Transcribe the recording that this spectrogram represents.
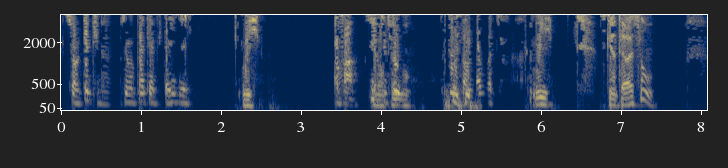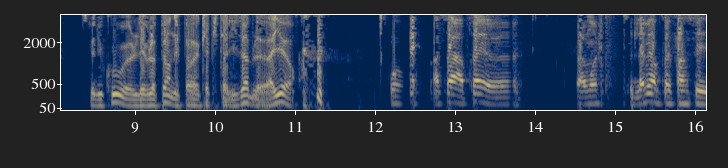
Sur lequel tu peux absolument pas capitaliser. Oui. Enfin, si éventuellement. Tu peux, c'est oui. Ce qui est intéressant. Parce que du coup, le développeur n'est pas capitalisable ailleurs. ouais. Ah, ça, après, euh, Enfin, moi, c'est de la merde. Ça. Enfin, c'est,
